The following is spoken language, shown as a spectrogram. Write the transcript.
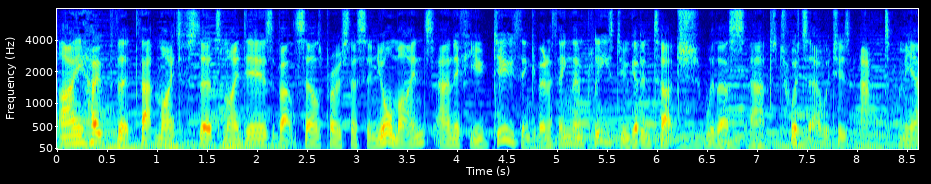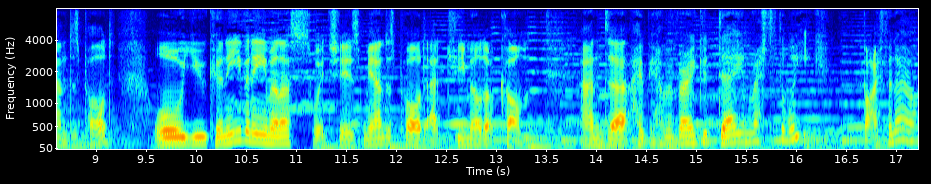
I hope that that might have stirred some ideas about the sales process in your minds. And if you do think of anything, then please do get in touch with us at Twitter, which is at meanderspod. Or you can even email us, which is meanderspod at gmail.com. And I uh, hope you have a very good day and rest of the week. Bye for now.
